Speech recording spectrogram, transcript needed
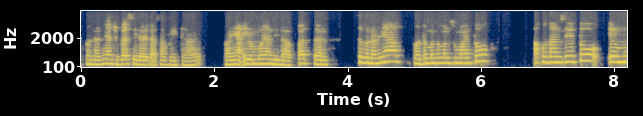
sebenarnya juga sih dari Kak Safrida banyak ilmu yang didapat dan sebenarnya buat teman-teman semua itu akuntansi itu ilmu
